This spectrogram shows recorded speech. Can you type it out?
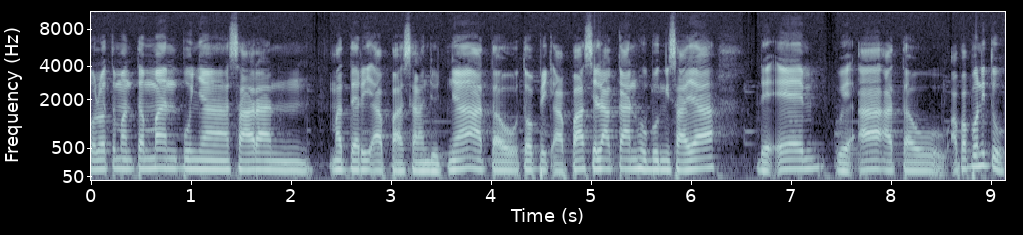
Kalau teman-teman punya saran materi apa selanjutnya atau topik apa, silakan hubungi saya DM, WA atau apa pun itu.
